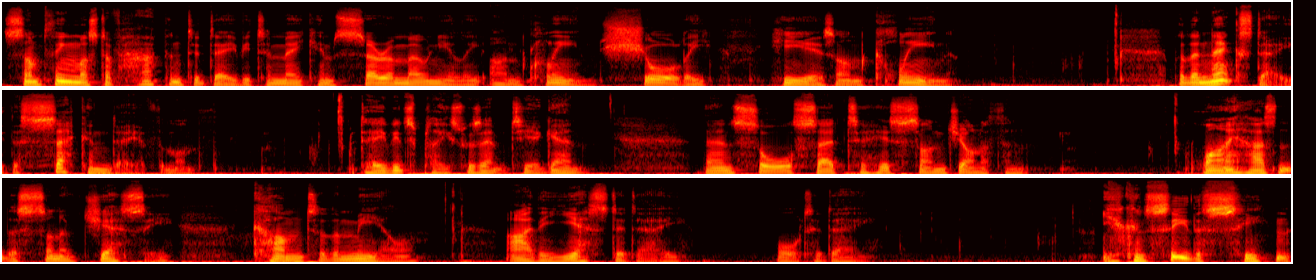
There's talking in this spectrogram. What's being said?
something must have happened to David to make him ceremonially unclean. Surely he is unclean. But the next day, the second day of the month, David's place was empty again. Then Saul said to his son Jonathan, Why hasn't the son of Jesse come to the meal either yesterday or today? You can see the scene.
